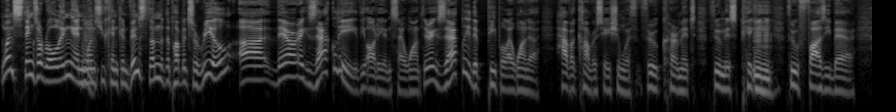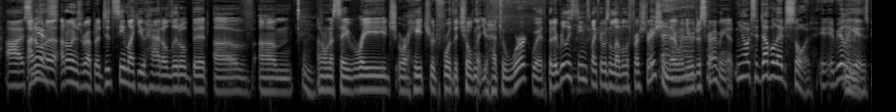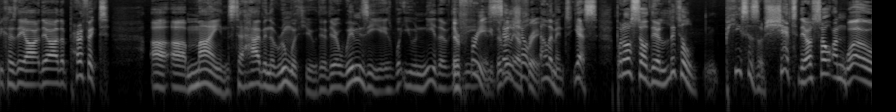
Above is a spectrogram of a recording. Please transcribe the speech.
Once things are rolling and once you can convince them that the puppets are real, uh, they are exactly the audience I want. They're exactly the people I want to have a conversation with through Kermit, through Miss Piggy, through Fozzie Bear. Uh, so I don't yes. want to. I don't interrupt, but it did seem like you had a little bit of. Um, I don't want to say rage or hatred for the children that you had to work with, but it really seems like there was a level of frustration there when you were describing it. You know, it's a double-edged sword. It, it really is because they are they are the perfect uh, uh, minds to have in the room with you. Their their whimsy is what you need. The, the- They're the free. They really are free. Element, yes, but also they're little pieces of shit. They are so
